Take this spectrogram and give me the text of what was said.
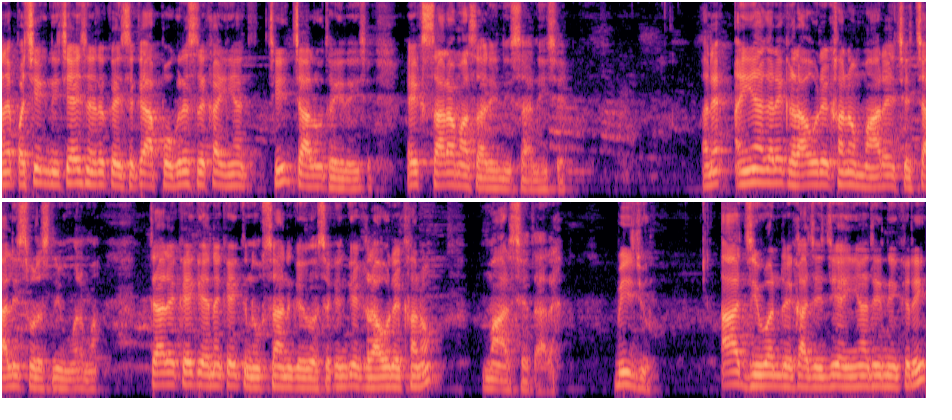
અને પછી એક નીચે આવી ને તો કહી શકે આ પ્રોગ્રેસ રેખા અહીંયાથી ચાલુ થઈ રહી છે. એક સારામાં સારી નિશાની છે. અને અહીંયા આગળ એક રાહુ રેખાનો મારે છે ચાલીસ વર્ષની ઉંમરમાં. ત્યારે કંઈક એને કંઈક નુકસાન ગયું હશે. કેમ કે એક રાહુ રેખાનો માર છે તારે. બીજું, આ જીવન રેખા છે જે અહીંયાથી નીકળી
